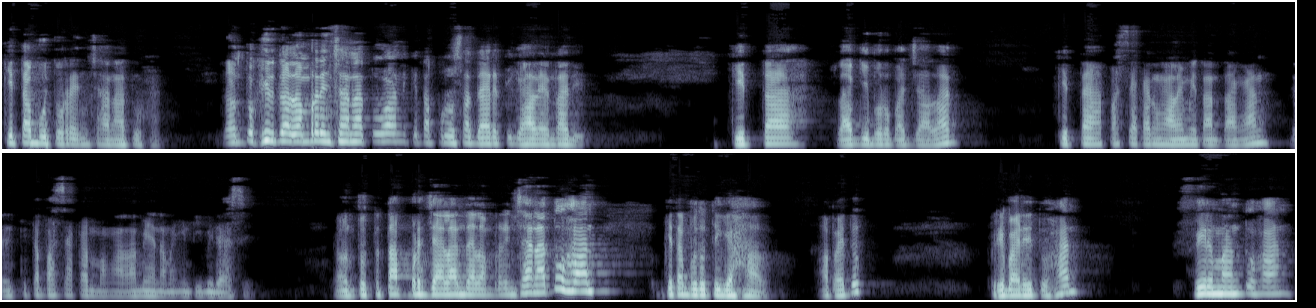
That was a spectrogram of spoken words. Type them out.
kita butuh rencana Tuhan. Dan untuk hidup dalam rencana Tuhan, kita perlu sadari tiga hal yang tadi. Kita lagi berupa jalan, kita pasti akan mengalami tantangan, dan kita pasti akan mengalami yang namanya intimidasi. Dan untuk tetap berjalan dalam rencana Tuhan, kita butuh tiga hal. Apa itu? Pribadi Tuhan, firman Tuhan,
